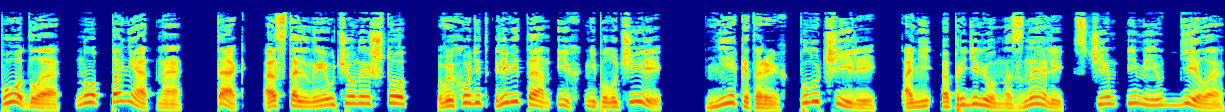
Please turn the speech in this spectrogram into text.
Подло, но понятно. Так, остальные ученые что? Выходит, Левитан их не получили? Некоторых получили. Они определенно знали, с чем имеют дело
